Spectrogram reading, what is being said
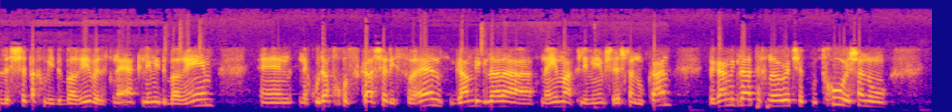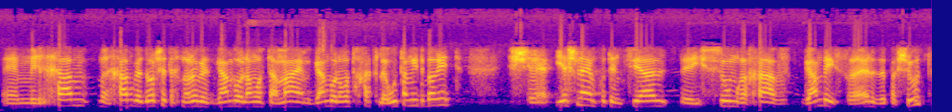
לשטח מדברי ולתנאי אקלים מדבריים נקודת חוזקה של ישראל, גם בגלל התנאים האקלימיים שיש לנו כאן וגם בגלל הטכנולוגיות שפותחו, יש לנו מרחב, מרחב גדול של טכנולוגיות גם בעולמות המים, גם בעולמות החקלאות המדברית, שיש להם פוטנציאל ליישום רחב גם בישראל, זה פשוט,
